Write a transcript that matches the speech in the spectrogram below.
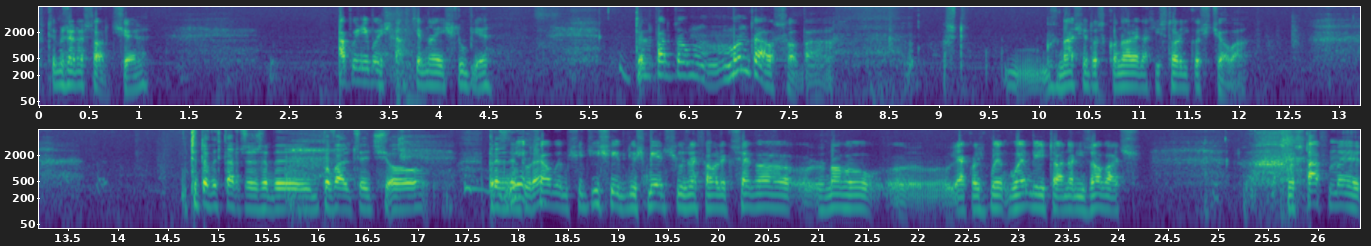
w tymże resorcie a później byłem świadkiem na jej ślubie. To jest bardzo mądra osoba. Zna się doskonale na historii Kościoła. Czy to wystarczy, żeby powalczyć o Nie prezydenturę? chciałbym się dzisiaj w dniu śmierci Józefa Oleksego znowu e, jakoś głę- głębiej to analizować. Zostawmy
